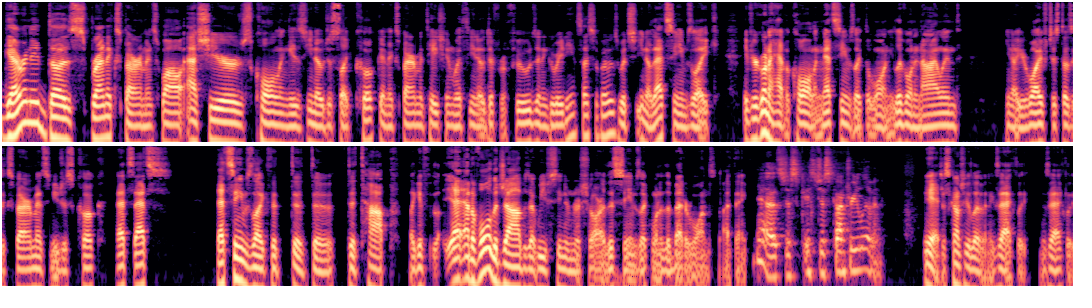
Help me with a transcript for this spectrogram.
Geranid does Spren experiments while Ashir's calling is, you know, just like cook and experimentation with, you know, different foods and ingredients, I suppose, which, you know, that seems like if you're going to have a calling, that seems like the one. You live on an island, you know, your wife just does experiments and you just cook. That's, that's, that seems like the, the, the, the top, like if, out of all the jobs that we've seen in Roshar, this seems like one of the better ones, I think. Yeah, it's just, it's just country living. Yeah, just country living. Exactly. Exactly.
